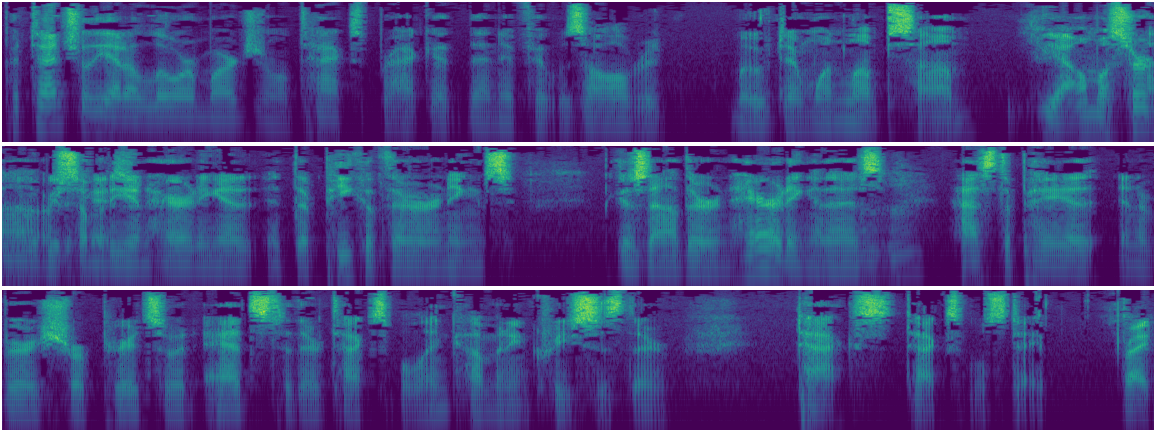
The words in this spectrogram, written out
potentially at a lower marginal tax bracket than if it was all removed in one lump sum. Yeah, almost certainly Uh, or somebody case. inheriting it at the peak of their earnings because now they're inheriting this Mm-hmm. has to pay it in a very short period so it adds to their taxable income and increases their tax taxable state. Right.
